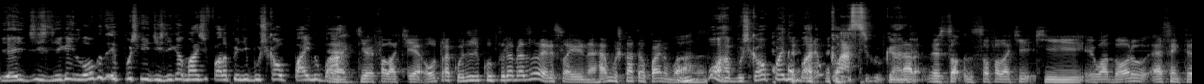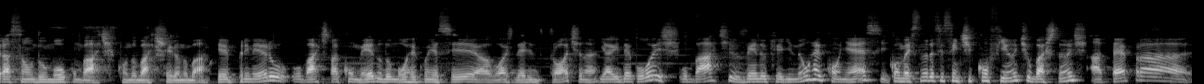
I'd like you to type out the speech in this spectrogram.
E aí desliga, e logo depois que ele desliga, a Marge fala pra ele buscar o pai no É, bar. que eu ia falar que é outra coisa de cultura brasileira isso aí, né? Vai buscar teu pai no bar, né? Porra, buscar o pai no bar é um clássico, cara. Cara, deixa eu só, só falar aqui que eu adoro essa interação do Mo com o Bart, quando o Bart chega no bar. Porque primeiro o Bart tá com medo do Mo reconhecer a voz dele do trote, né? E aí depois o Bart, vendo que ele não não reconhece, começando a se sentir confiante o bastante, até para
